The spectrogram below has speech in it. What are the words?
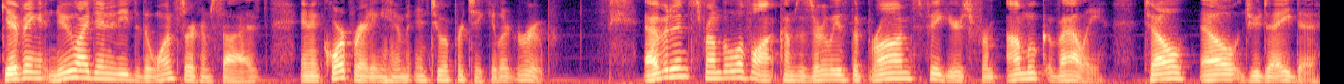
giving new identity to the one circumcised and incorporating him into a particular group. Evidence from the Levant comes as early as the bronze figures from Amuk Valley, Tel el Judaide,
